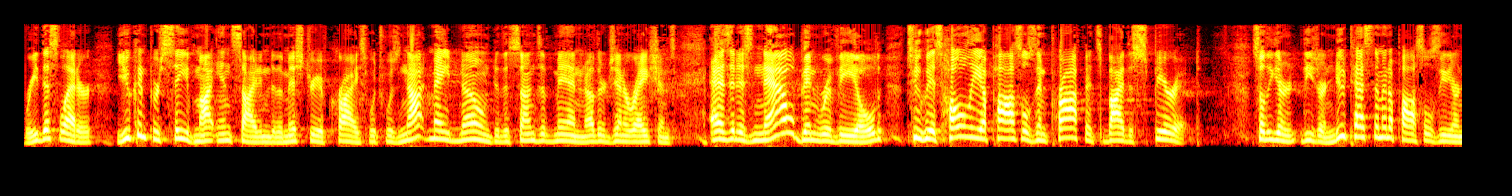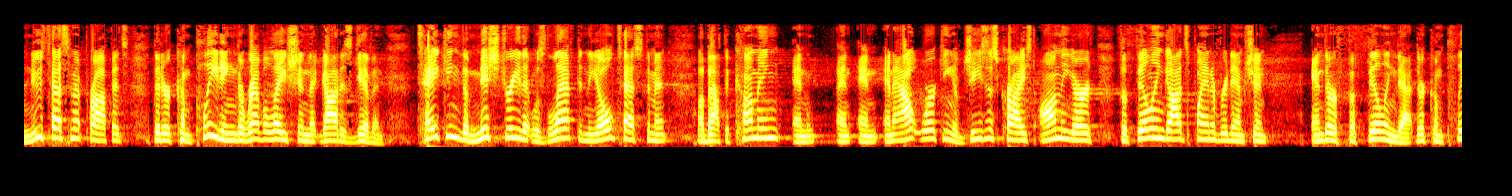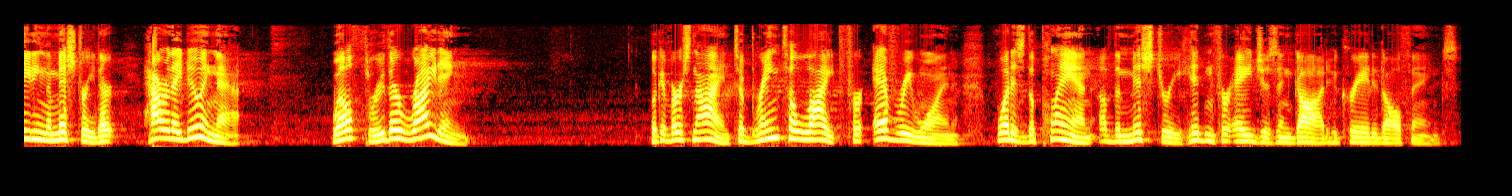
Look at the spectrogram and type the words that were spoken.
read this letter, you can perceive my insight into the mystery of Christ, which was not made known to the sons of men in other generations, as it has now been revealed to his holy apostles and prophets by the Spirit. So these are, these are New Testament apostles, these are New Testament prophets that are completing the revelation that God has given. Taking the mystery that was left in the Old Testament about the coming and, and, and, and outworking of Jesus Christ on the earth, fulfilling God's plan of redemption, and they're fulfilling that. They're completing the mystery. They're, how are they doing that? Well, through their writing. Look at verse 9. To bring to light for everyone what is the plan of the mystery hidden for ages in God who created all things.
